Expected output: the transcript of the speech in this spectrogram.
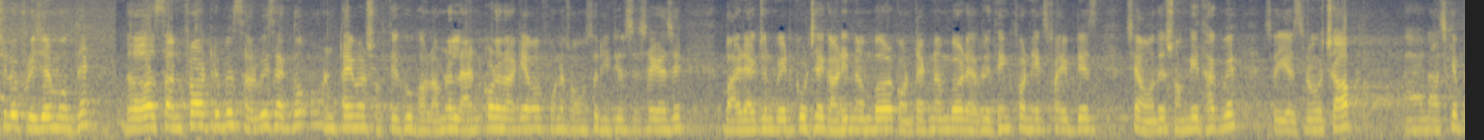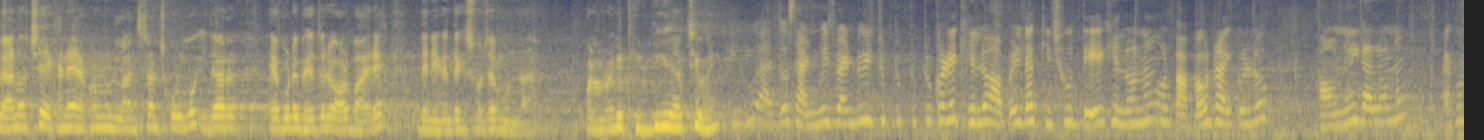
ছিল ফ্রিজের মধ্যে। দ্য সানফ্লাওয়ার ট্রিপের সার্ভিস একদম অন টাইম আর সত্যি খুব ভালো। আমরা ল্যান্ড করার আগে আমার ফোনে সমস্ত ডিটেলস এসে গেছে। বাইরে একজন ওয়েট করছে গাড়ির number contact number everything for next five days সে আমাদের সঙ্গেই থাকবে। সো ইয়েস নো চাপ অ্যান্ড আজকে প্ল্যান হচ্ছে এখানে এখন লাঞ্চ টাঞ্চ করবো ইদার এয়ারপোর্টের ভেতরে ওর বাইরে দেন এখান থেকে সোজা মুন্না আর আমরা কি ঠিক দিকে যাচ্ছি ভাই ইউ এত স্যান্ডউইচ ফ্যান্ডউইচ টুক টুক টুক টুক করে খেলো আপেলটা কিছুতে খেলো না ওর পাপাও ট্রাই করলো খাওয়ানোই গেল না এখন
